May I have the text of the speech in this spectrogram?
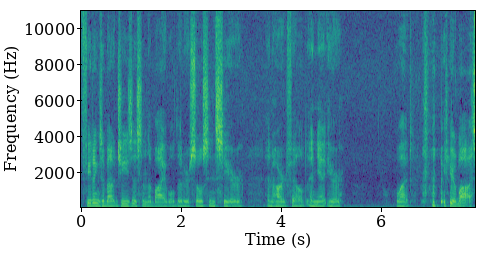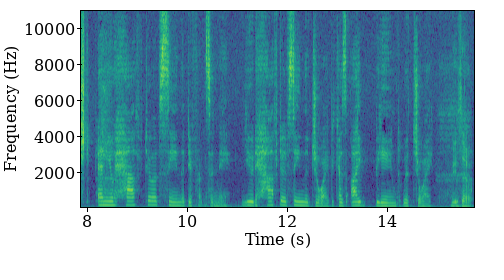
feelings about Jesus and the Bible that are so sincere and heartfelt, and yet you're what? you're lost. And you have to have seen the difference in me. You'd have to have seen the joy because I beamed with joy. Is that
